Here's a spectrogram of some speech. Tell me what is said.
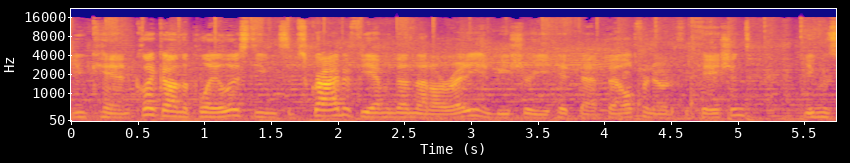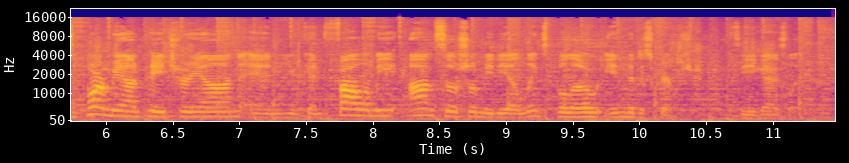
you can click on the playlist, you can subscribe if you haven't done that already, and be sure you hit that bell for notifications. You can support me on Patreon, and you can follow me on social media, links below in the description. See you guys later.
